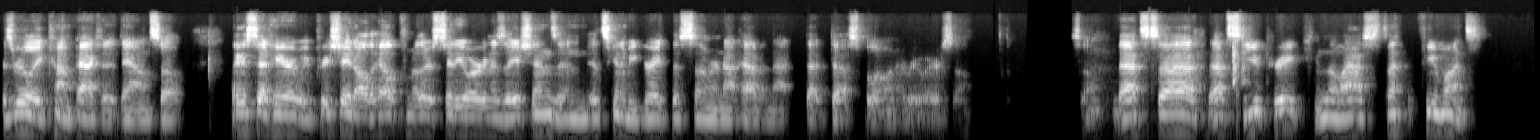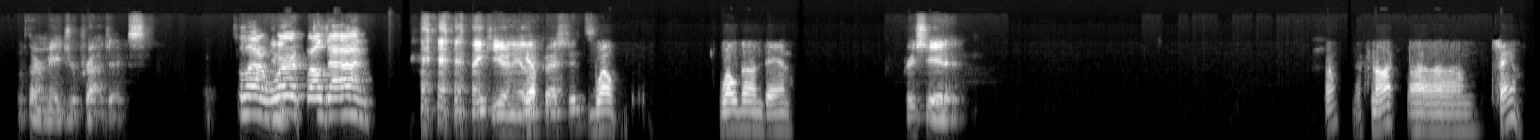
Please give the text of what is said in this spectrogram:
has really compacted it down. So, like I said here, we appreciate all the help from other city organizations, and it's going to be great this summer not having that that dust blowing everywhere. So, So that's uh, that's Ute Creek in the last few months with our major projects. It's a lot of work. Well done. Thank you. Any Yep. other questions? Well, well done, Dan. Appreciate it. Well, if not, um, Sam.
